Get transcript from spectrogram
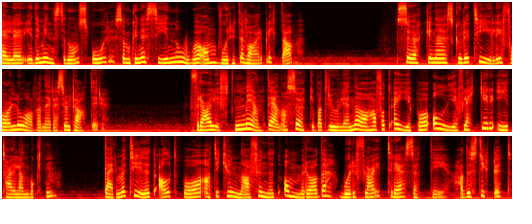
eller i det minste noen spor som kunne si noe om hvor det var blitt av. Søkene skulle tidlig få lovende resultater. Fra luften mente en av søkepatruljene å ha fått øye på oljeflekker i Thailandbukten. Dermed tydet alt på at de kunne ha funnet området hvor Flight 370 hadde styrtet.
